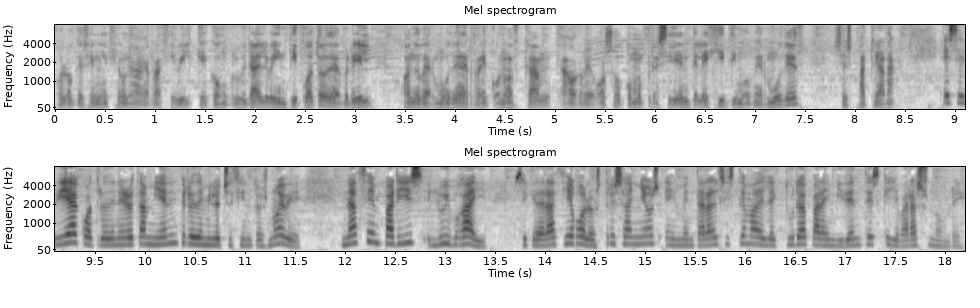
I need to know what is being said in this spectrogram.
con lo que se inicia una guerra civil que concluirá el 24 de abril, cuando Bermúdez reconozca a Orbegoso como presidente legítimo. Bermúdez se expatriará. Ese día, 4 de enero también, pero de 1809, nace en París Louis Braille. Se quedará ciego a los tres años e inventará el sistema de lectura para invidentes que llevará su nombre.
